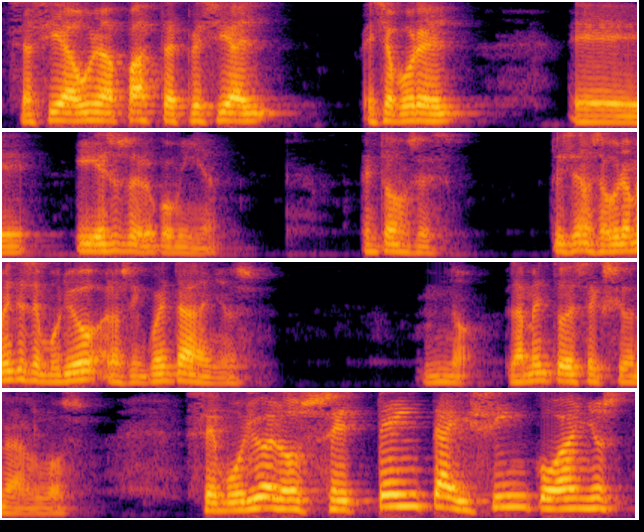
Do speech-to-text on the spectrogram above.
se hacía una pasta especial hecha por él eh, y eso se lo comía. Entonces, estoy diciendo, seguramente se murió a los 50 años. No, lamento decepcionarlos. Se murió a los 75 años.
